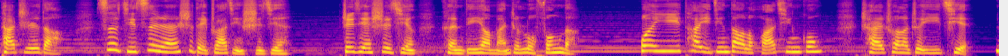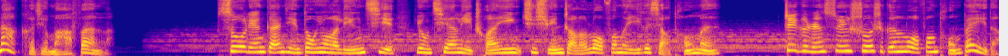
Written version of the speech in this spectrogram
她知道自己自然是得抓紧时间，这件事情肯定要瞒着洛风的。万一他已经到了华清宫，拆穿了这一切，那可就麻烦了。苏玲赶紧动用了灵气，用千里传音去寻找了洛风的一个小同门。这个人虽说是跟洛风同辈的，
